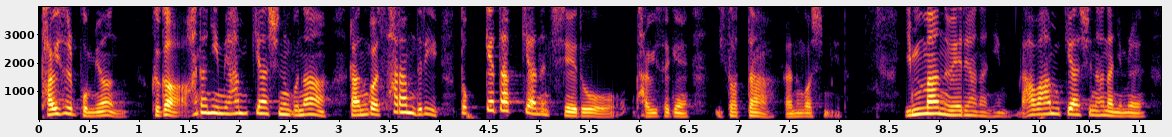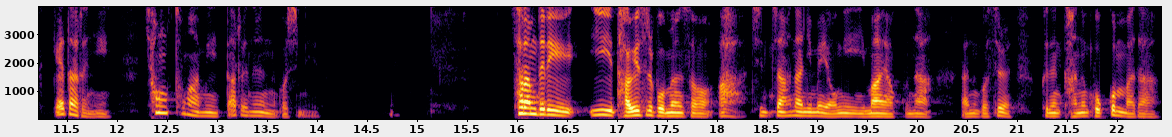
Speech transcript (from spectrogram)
다윗을 보면 그가 하나님이 함께 하시는구나 라는 걸 사람들이 또 깨닫게 하는 지혜도 다윗에게 있었다라는 것입니다. 임마누엘의 하나님, 나와 함께 하신 하나님을 깨달으니 형통함이 따르는 것입니다. 사람들이 이 다윗을 보면서 아, 진짜 하나님의 영이 임하였구나 라는 것을 그는 가는 곳곳마다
